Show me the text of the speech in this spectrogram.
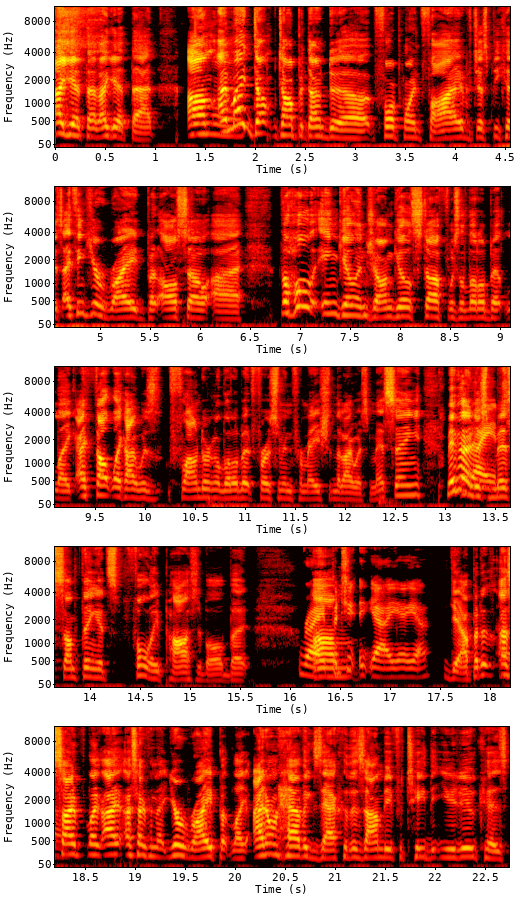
I get that. I get that. Um, Mm-hmm. I might dump dump it down to uh, four point five just because I think you're right, but also uh, the whole Ingil and Jong-gil stuff was a little bit like I felt like I was floundering a little bit for some information that I was missing. Maybe I just missed something. It's fully possible, but right? Um, but you, yeah, yeah, yeah. yeah. But aside like I, aside from that, you're right. But like I don't have exactly the zombie fatigue that you do because.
